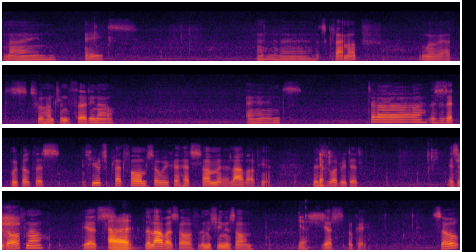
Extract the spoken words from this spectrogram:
9, 8. La, la, la. Let's climb up. We're at 230 now. And Ta-da! This is it. We built this huge platform so we could hatch some uh, lava up here. This Yep. is what we did. Is it off now? Yeah, it's Uh, the lava's off. The machine is on. yes. Yes. Okay. So,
